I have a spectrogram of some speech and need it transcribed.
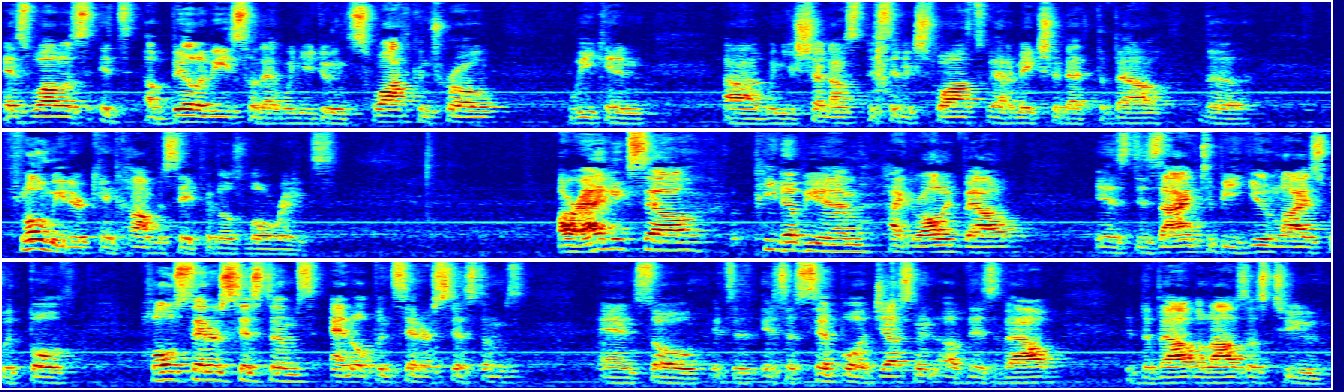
as well as its ability so that when you're doing swath control, we can, uh, when you're shutting off specific swaths, we got to make sure that the valve, the flow meter can compensate for those low rates. Our AgXcel PWM hydraulic valve is designed to be utilized with both closed center systems and open center systems. And so it's a, it's a simple adjustment of this valve. The valve allows us to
